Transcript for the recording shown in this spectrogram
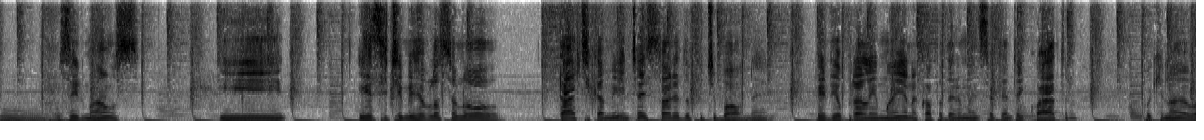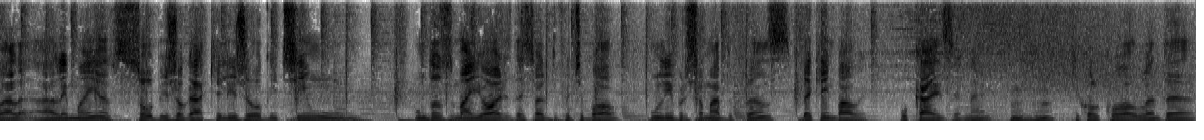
o- os irmãos. E esse time revolucionou taticamente a história do futebol, né? Perdeu para a Alemanha na Copa da Alemanha de 74, porque não, a, a Alemanha soube jogar aquele jogo e tinha um, um dos maiores da história do futebol, um livro chamado Franz Beckenbauer, o Kaiser, né? Uhum. Que colocou a Holanda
